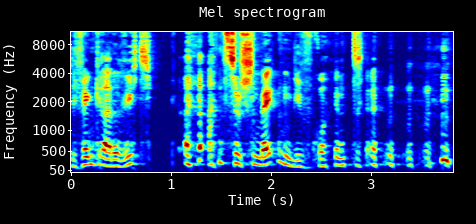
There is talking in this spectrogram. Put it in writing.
die fängt gerade richtig an zu schmecken, die Freundin.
